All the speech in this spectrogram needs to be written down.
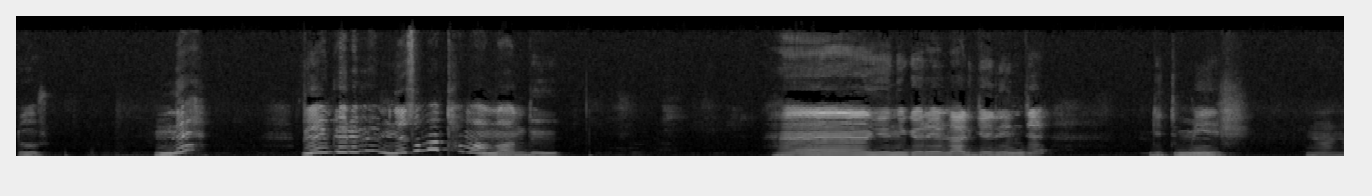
Dur. Ne? Benim görevim ne zaman tamamlandı? He, görevler gelince gitmiş. Yani.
